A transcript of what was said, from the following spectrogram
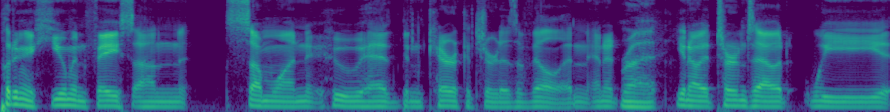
putting a human face on someone who had been caricatured as a villain. And it, Right. you know, it turns out we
